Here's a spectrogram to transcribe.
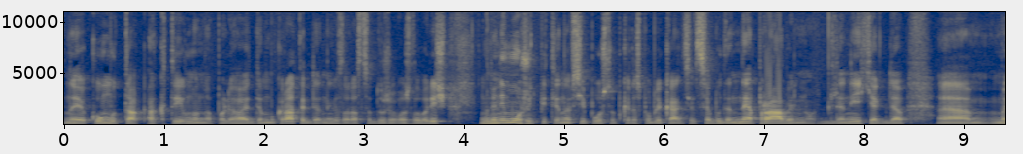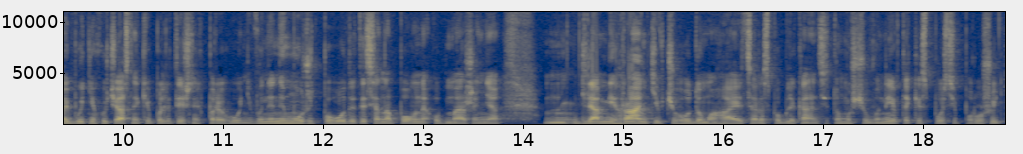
на якому так активно наполягають демократи. Для них зараз це дуже важлива річ. Вони не можуть піти на всі поступки республіканців. Це буде неправильно для них, як для е, майбутніх учасників політичних перегонів. Вони не можуть погодитися на повне обмеження для мігрантів, чого домагаються республіканці, тому що вони в такий спосіб порушують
